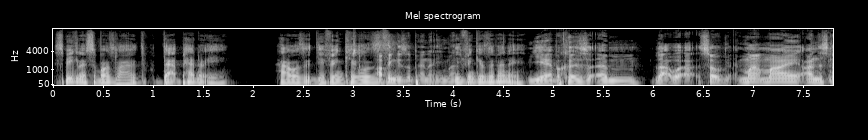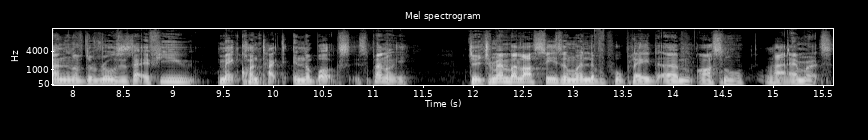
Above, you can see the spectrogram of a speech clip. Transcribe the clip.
speaking of Szoboszlai, that penalty, how was it? Do you think it was? I think it's a penalty, man. You think it was a penalty? Yeah, because um, like so my my understanding of the rules is that if you make contact in the box, it's a penalty. Do, do you remember last season when Liverpool played um Arsenal at Emirates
